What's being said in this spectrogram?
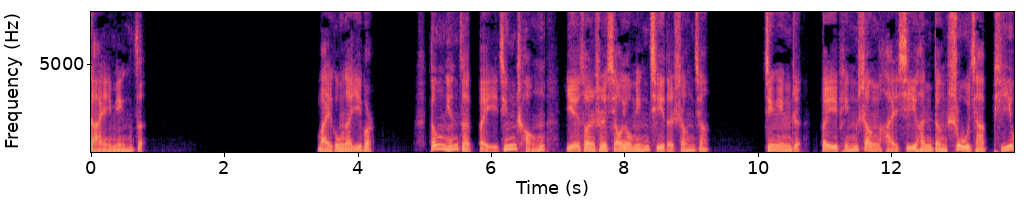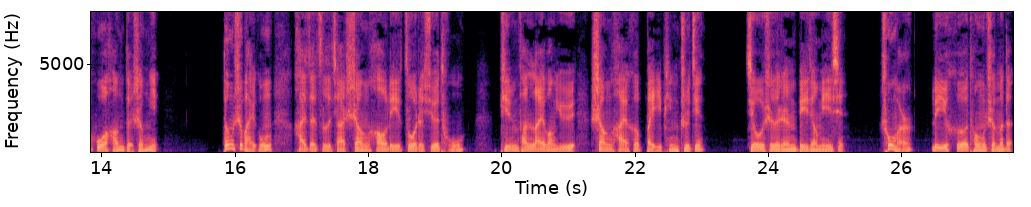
改名字。外公那一辈儿，当年在北京城也算是小有名气的商家，经营着北平、上海、西安等数家皮货行的生意。当时外公还在自家商号里做着学徒，频繁来往于上海和北平之间。旧时的人比较迷信，出门立合同什么的，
